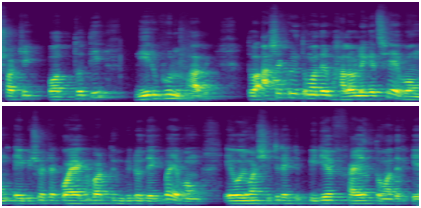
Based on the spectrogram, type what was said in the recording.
সঠিক পদ্ধতি নির্ভুলভাবে। তো আশা করি তোমাদের ভালো লেগেছে এবং এই বিষয়টা কয়েকবার তুমি ভিডিও দেখবা এবং এই ওয়েমার্কশিটের একটি পিডিএফ ফাইল তোমাদেরকে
